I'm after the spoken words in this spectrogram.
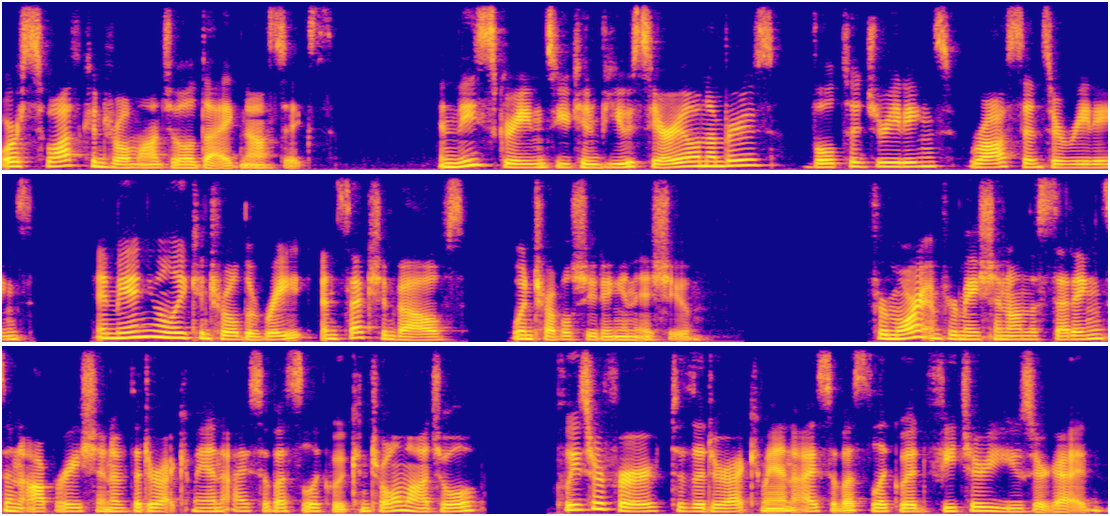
or swath control module diagnostics. In these screens, you can view serial numbers, voltage readings, raw sensor readings, and manually control the rate and section valves when troubleshooting an issue. For more information on the settings and operation of the Direct Command Isobus Liquid Control module, please refer to the Direct Command Isobus Liquid Feature User Guide.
